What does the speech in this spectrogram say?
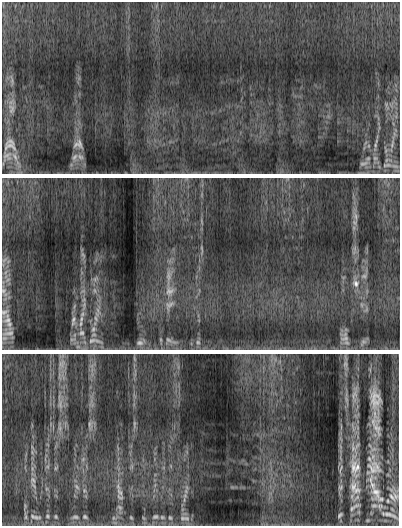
Wow. Wow. Where am I going now? Where am I going through? Okay, we just Oh shit. Okay, we just, just we're just we have just completely destroyed It's happy hour!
